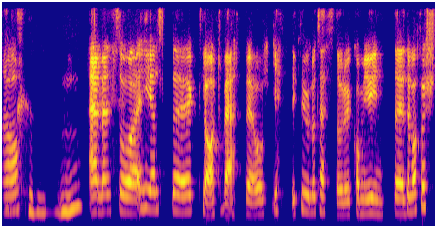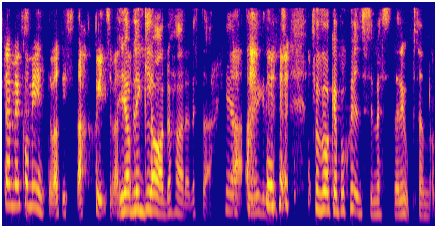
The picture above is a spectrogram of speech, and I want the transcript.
Ja. Mm. Nej, men så helt eh, klart värt det och jättekul att testa och det kommer ju inte, det var första men kommer inte vara sista skidsemestern. Jag blir glad att höra detta. Helt Ja. ja. grymt. Får vi åka på skidsemester ihop sen då?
